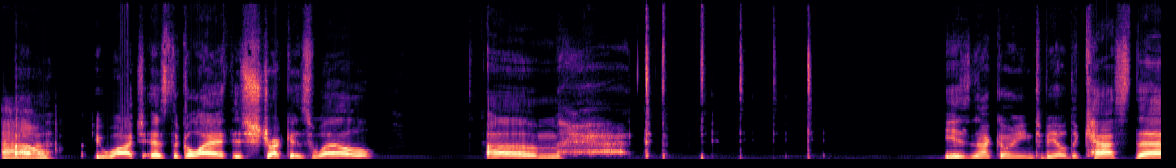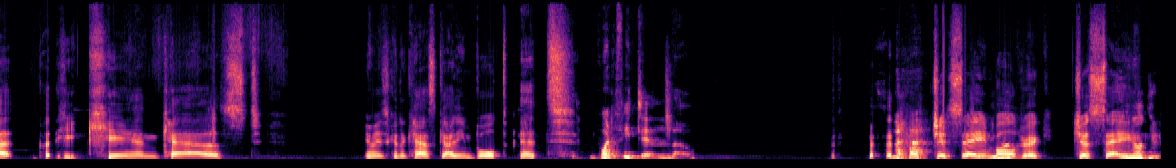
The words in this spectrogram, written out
Ow. Uh, you watch as the Goliath is struck as well. Um, he is not going to be able to cast that, but he can cast. You know, he's going to cast Guiding Bolt at. What if he didn't though? Just saying, You know- Baldric. Just saying. you know, what the,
